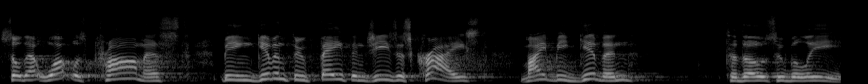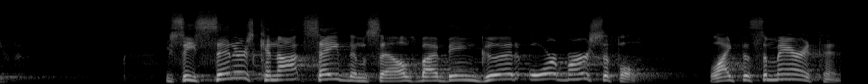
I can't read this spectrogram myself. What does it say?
so that what was promised, being given through faith in Jesus Christ, might be given to those who believe. You see, sinners cannot save themselves by being good or merciful, like the Samaritan.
